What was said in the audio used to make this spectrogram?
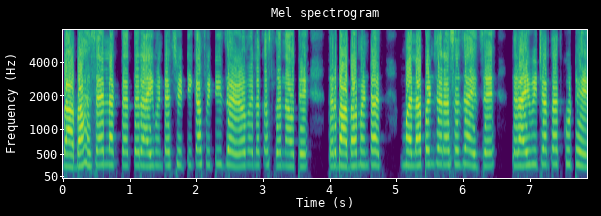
बाबा हसायला लागतात. तर आई म्हणतात स्वीटी का फिटी? जळलं मला कसलं नाव ते. तर बाबा म्हणतात मला पण जरासं जायचंय. तर आई विचारतात कुठे?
